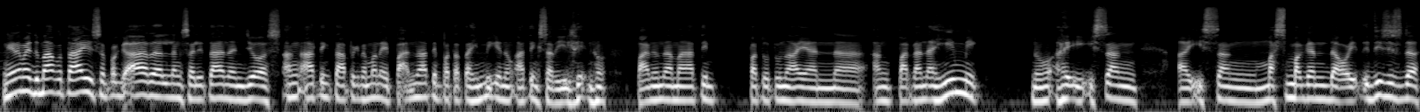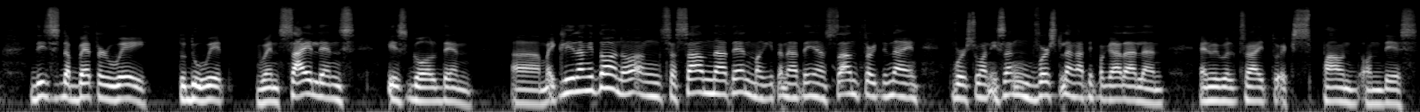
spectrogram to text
Ngayon may dumako tayo sa pag-aaral ng salita ng Diyos. Ang ating topic naman ay paano natin patatahimikin ang ating sarili. No? Paano naman natin patutunayan na ang pananahimik no, ay isang ay isang mas maganda or this is the this is the better way to do it when silence is golden. Uh, maikli lang ito, no? Ang sa Psalm natin, makita natin yan, Psalm 39, verse 1. Isang verse lang ating pag-aralan and we will try to expound on this.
